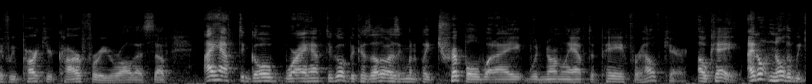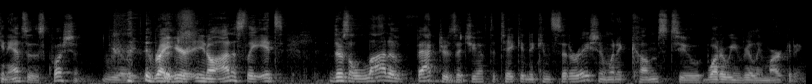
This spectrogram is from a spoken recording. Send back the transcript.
if we park your car for you or all that stuff? I have to go where I have to go because otherwise I'm going to pay triple what I would normally have to pay for healthcare. Okay, I don't know that we can answer this question really right here. You know, honestly, it's there's a lot of factors that you have to take into consideration when it comes to what are we really marketing.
